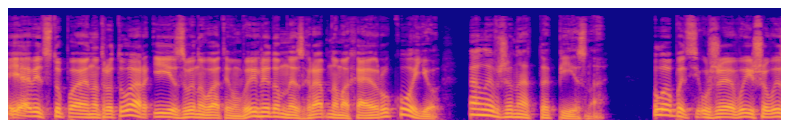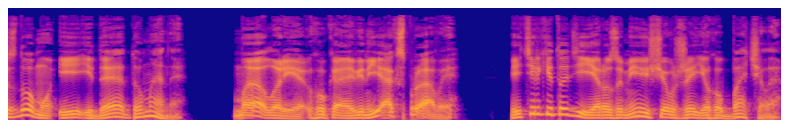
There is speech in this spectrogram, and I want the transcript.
Я відступаю на тротуар і з винуватим виглядом незграбно махаю рукою, але вже надто пізно. Хлопець уже вийшов із дому і йде до мене. Мелорі, гукає він, як справи? І тільки тоді я розумію, що вже його бачила.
